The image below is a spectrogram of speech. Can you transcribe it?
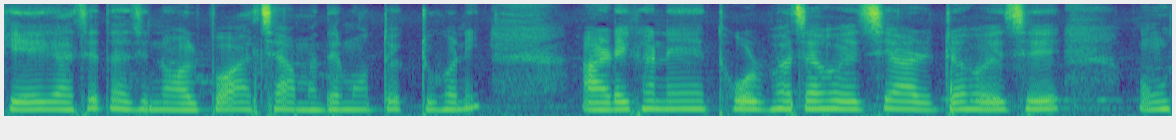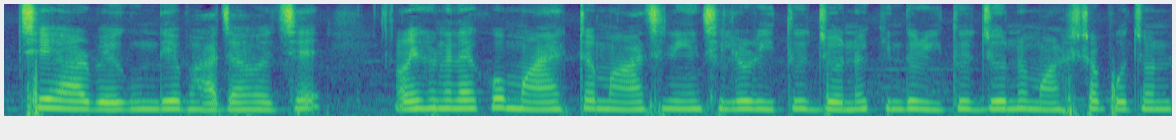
খেয়ে গেছে, তার জন্য অল্প আছে আমাদের মতো একটুখানি। আর এখানে থোর ভাজা হয়েছে, আর এটা হয়েছে উচ্ছে আর বেগুন দিয়ে ভাজা হয়েছে। আর এখানে দেখো মা একটা মাছ নিয়েছিল ঋতুর জন্য, কিন্তু ঋতুর জন্য মাছটা প্রচণ্ড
